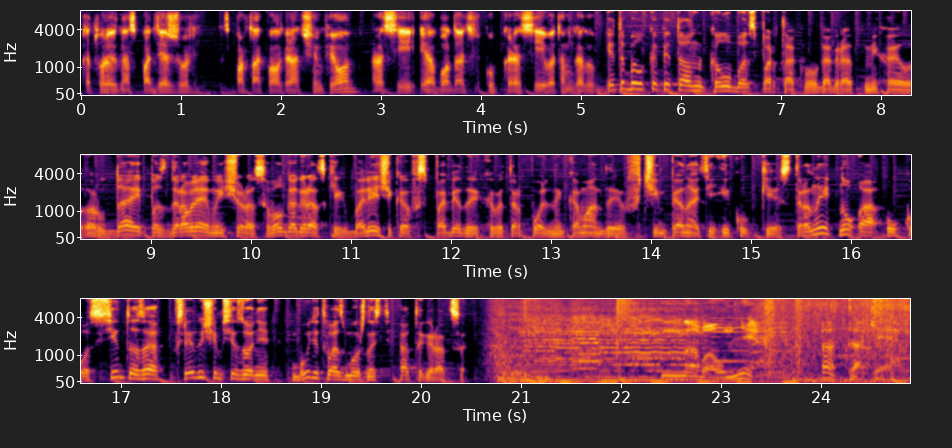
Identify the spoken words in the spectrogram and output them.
которые нас поддерживали. «Спартак Волгоград» чемпион России и обладатель Кубка России в этом году. Это был капитан клуба «Спартак Волгоград» Михаил Рудай. Поздравляем еще раз волгоградских болельщиков с победой хаватерпольной команды в чемпионате и Кубке страны. Ну а у Коссинтеза в следующем сезоне будет возможность отыграться. На волне атаки.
